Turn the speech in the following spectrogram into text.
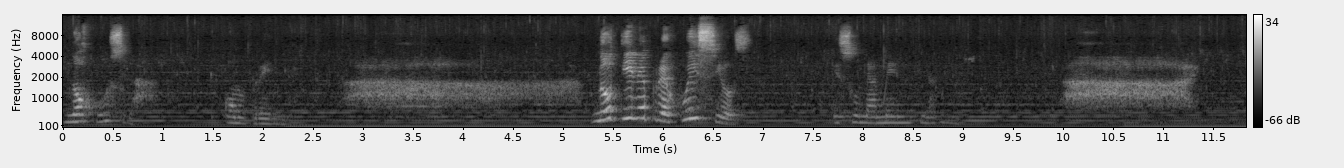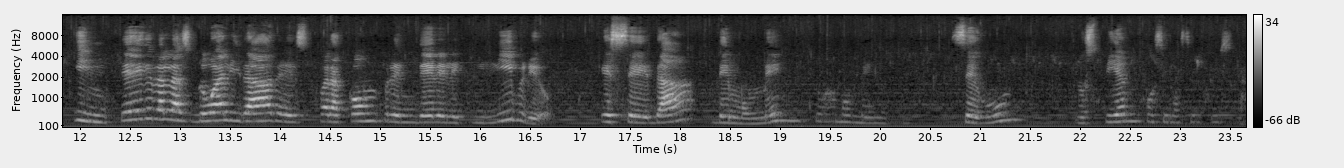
No juzga, comprende no tiene prejuicios, es una mente abierta. Integra las dualidades para comprender el equilibrio que se da de momento a momento, según los tiempos y las circunstancias.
